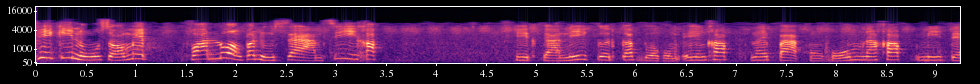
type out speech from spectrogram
พี่กี้หนูสองเม็ดฟันล่วงไปถึงสามซี่ครับ เหตุการณ์นี้เกิดกับตัวผมเองครับ ในปากของผมนะครับ มีแต่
